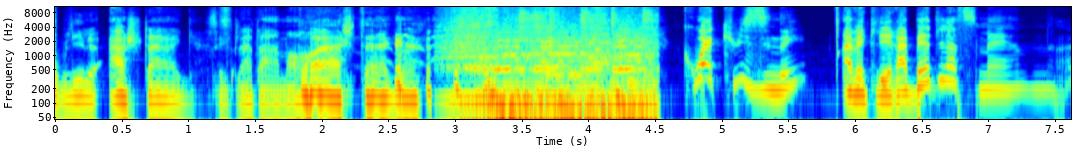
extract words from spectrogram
oublier le hashtag. C'est plate à mort. Ouais, hashtag, Quoi cuisiner avec les rabais de la semaine? Ah.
